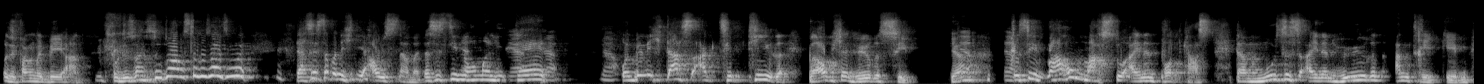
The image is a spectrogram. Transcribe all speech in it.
und sie fangen mit B an. Und du sagst, du darfst, du sagst, das ist aber nicht die Ausnahme. Das ist die Normalität. Ja, ja, ja. Und wenn ich das akzeptiere, brauche ich ein höheres Ziel. Ja? ja, ja. Christine, warum machst du einen Podcast? Da muss es einen höheren Antrieb geben.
